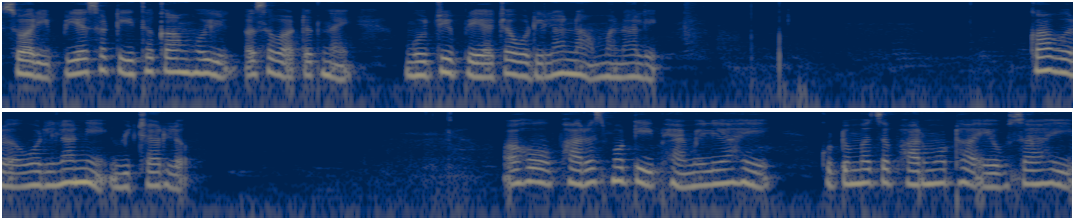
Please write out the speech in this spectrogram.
सॉरी प्रियासाठी इथं काम होईल असं वाटत नाही. गुरुजी प्रियाच्या वडिलांना म्हणाले. का बरं वडिलांनी विचारलं. अहो फारच मोठी फॅमिली आहे. कुटुंबाचा फार मोठा व्यवसाय आहे.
